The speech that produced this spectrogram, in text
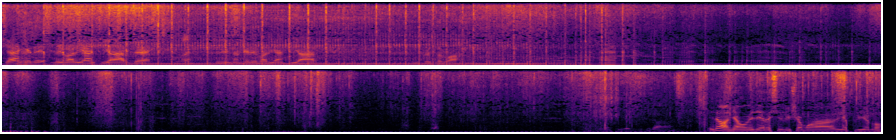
C'è anche le, le varianti hard, eh? C'è dentro anche le varianti hard. Su questo qua. E no, andiamo a vedere se riusciamo a riaprirlo.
